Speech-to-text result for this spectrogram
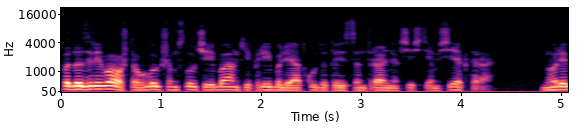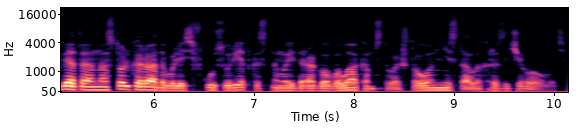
подозревал, что в лучшем случае банки прибыли откуда-то из центральных систем сектора, но ребята настолько радовались вкусу редкостного и дорогого лакомства, что он не стал их разочаровывать.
